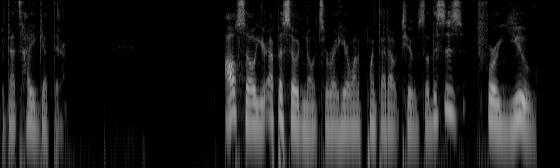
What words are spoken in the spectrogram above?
But that's how you get there. Also, your episode notes are right here. I want to point that out too. So this is for you.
